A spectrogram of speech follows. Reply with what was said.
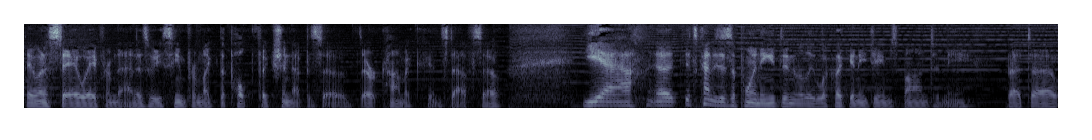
They want to stay away from that, as we've seen from like the Pulp Fiction episodes or comic and stuff. So, yeah, uh, it's kind of disappointing. It didn't really look like any James Bond to me. But uh,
